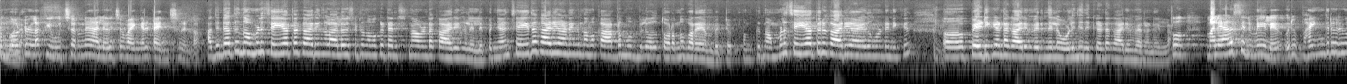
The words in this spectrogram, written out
അങ്ങോട്ടുള്ള ഫ്യൂച്ചറിനെ ആലോചിച്ച് ഭയങ്കര ടെൻഷൻ ഉണ്ടാവും അതിന്റെ അകത്ത് നമ്മൾ ചെയ്യാത്ത കാര്യങ്ങൾ ആലോചിച്ചിട്ട് നമുക്ക് ടെൻഷൻ ആവേണ്ട കാര്യങ്ങളില്ല. ഇപ്പം ഞാൻ ചെയ്ത കാര്യമാണെങ്കിൽ നമുക്ക് ആരുടെ മുമ്പിലും അത് തുറന്നു പറയാൻ പറ്റും. നമുക്ക് നമ്മൾ ചെയ്യാത്തൊരു കാര്യമായതുകൊണ്ട് എനിക്ക് പേടിക്കേണ്ട കാര്യം വരുന്നില്ല ഒളിഞ്ഞു നിൽക്കേണ്ട കാര്യം വരണില്ല. ഇപ്പോൾ മലയാള സിനിമയിൽ ഒരു ഭയങ്കര ഒരു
